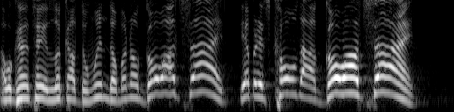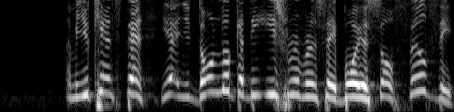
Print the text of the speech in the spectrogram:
I was going to tell you, look out the window, but no, go outside. Yeah, but it's cold out. Go outside. I mean, you can't stand. Yeah, you don't look at the East River and say, boy, it's so filthy.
